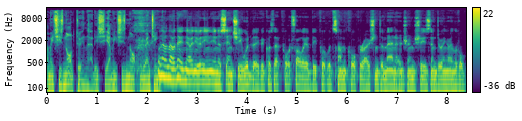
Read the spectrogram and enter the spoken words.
I mean, she's not doing that, is she? I mean, she's not renting. Well, no, no, no, in, in a sense, she would be because that portfolio would be put with some corporation to manage, and she's then doing her own little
